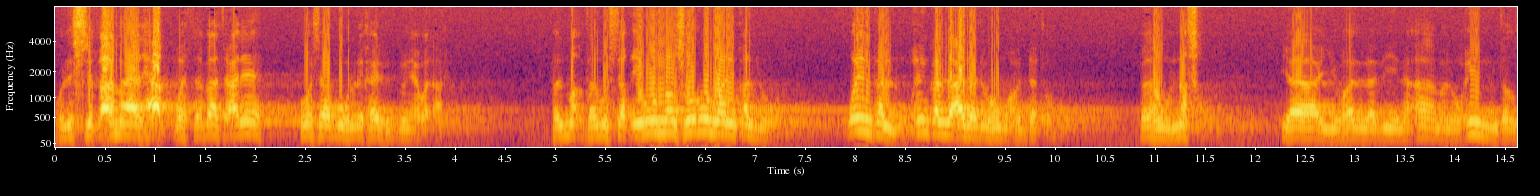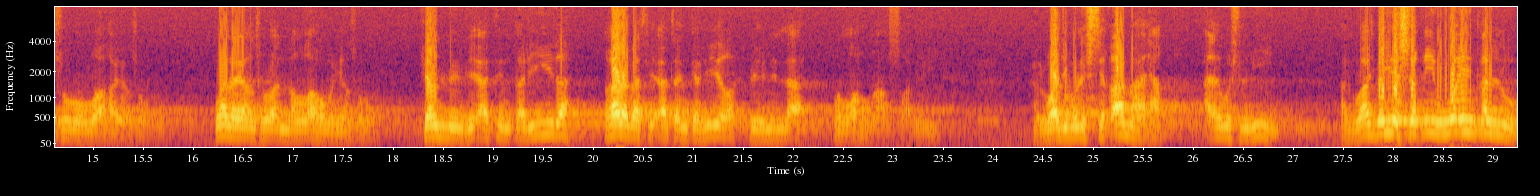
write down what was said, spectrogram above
والاستقامة على الحق والثبات عليه هو سبب كل خير في الدنيا والآخرة. فالمستقيمون منصورون وإن قلوا وإن قلوا وإن قل عددهم وعدتهم فلهم النصر. يا أيها الذين آمنوا إن تنصروا الله ينصركم ولا ينصرن الله من ينصره. كم من فئة قليلة غلبت فئة كثيرة بإذن الله والله مع الصابرين. فالواجب الاستقامة على الحق على المسلمين. الواجب أن يستقيموا وإن قلوا.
